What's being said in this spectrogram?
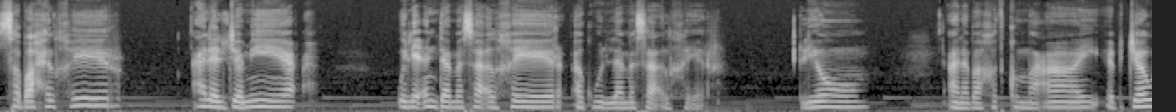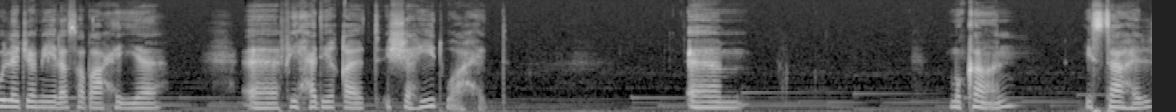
صباح الخير على الجميع واللي عنده مساء الخير أقول له مساء الخير. اليوم أنا باخذكم معاي بجولة جميلة صباحية آه، في حديقة الشهيد واحد. مكان يستاهل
